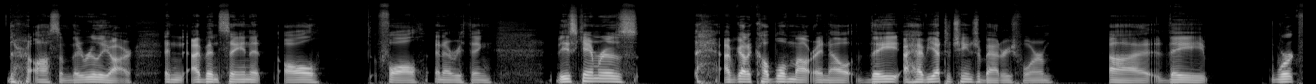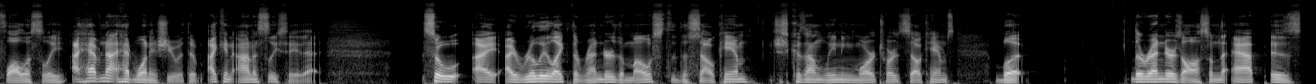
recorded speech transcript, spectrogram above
they're awesome they really are. And i've been saying it all fall and everything. These cameras I've got a couple of them out right now. They I have yet to change the batteries for them. Uh, they work flawlessly. I have not had one issue with them. I can honestly say that. So I I really like the render the most, the cell cam, just because I'm leaning more towards cell cams. But the render is awesome. The app is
